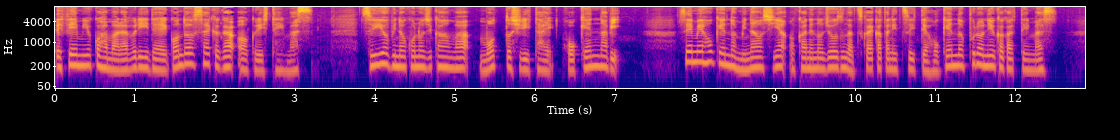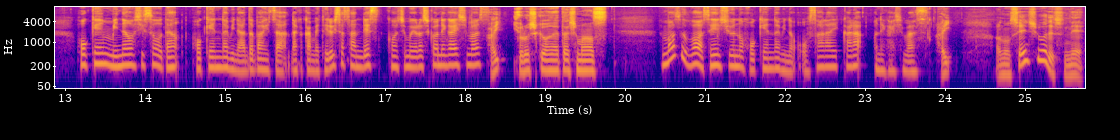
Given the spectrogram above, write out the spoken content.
FM 横浜ラブリーデー近藤紗友香がお送りしています。水曜日のこの時間はもっと知りたい保険ナビ。生命保険の見直しやお金の上手な使い方について保険のプロに伺っています。保険見直し相談、保険ナビのアドバイザー、中亀照久さんです。今週もよろしくお願いします。はい。よろしくお願いいたします。まずは先週の保険ナビのおさらいからお願いします。はい。あの、先週はですね、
